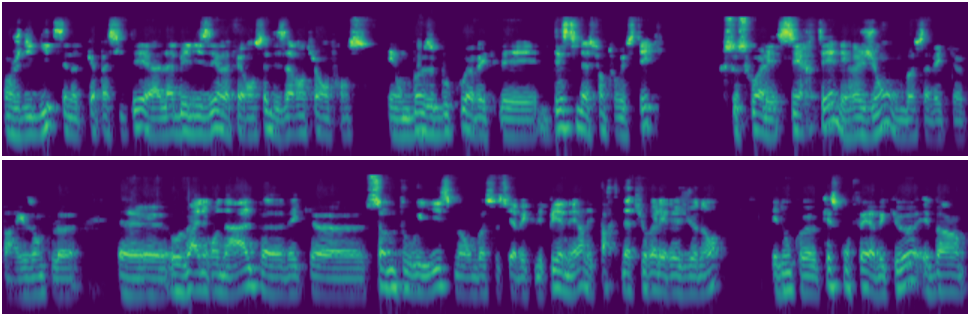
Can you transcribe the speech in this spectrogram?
quand je dis guide, c'est notre capacité à labelliser, référencer des aventures en France. Et on bosse beaucoup avec les destinations touristiques, que ce soit les CRT, les régions. On bosse avec, euh, par exemple, euh, Auvergne-Rhône-Alpes, avec euh, Somme Tourisme. On bosse aussi avec les PNR, les parcs naturels et régionaux. Et donc, euh, qu'est-ce qu'on fait avec eux? Eh ben,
